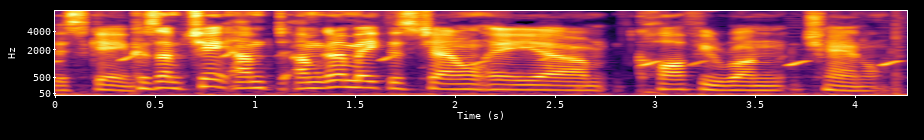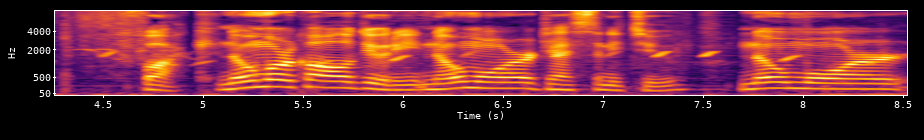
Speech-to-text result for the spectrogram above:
this game. Cause I'm cha I'm I'm gonna make this channel a um, coffee run channel. Fuck. No more Call of Duty. No more Destiny 2. No more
